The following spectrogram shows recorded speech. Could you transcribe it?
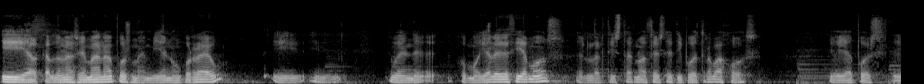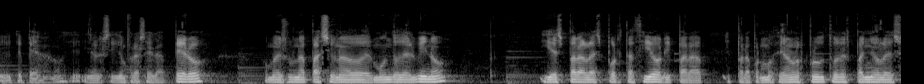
Y al cabo de una semana, pues me envían un correo y, y, bueno, como ya le decíamos, el artista no hace este tipo de trabajos. Yo ya, pues, eh, qué pena, ¿no? Y en la siguiente frase era, pero, como es un apasionado del mundo del vino y es para la exportación y para, y para promocionar los productos españoles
